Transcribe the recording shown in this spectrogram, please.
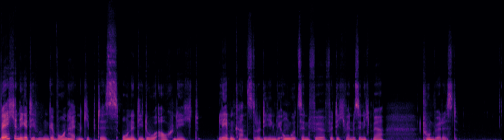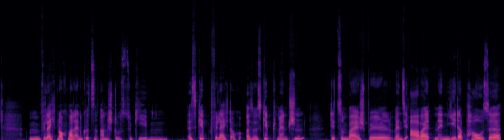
Welche negativen Gewohnheiten gibt es, ohne die du auch nicht leben kannst oder die irgendwie ungut sind für, für dich, wenn du sie nicht mehr tun würdest? Hm, vielleicht nochmal einen kurzen Anstoß zu geben. Es gibt vielleicht auch, also es gibt Menschen, die zum Beispiel, wenn sie arbeiten, in jeder Pause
